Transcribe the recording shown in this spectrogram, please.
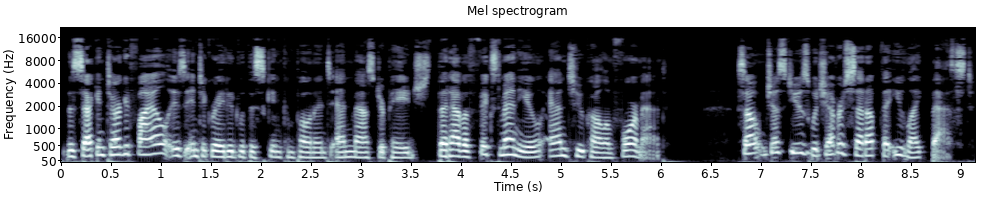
The second target file is integrated with the skin component and master page that have a fixed menu and two-column format. So just use whichever setup that you like best.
